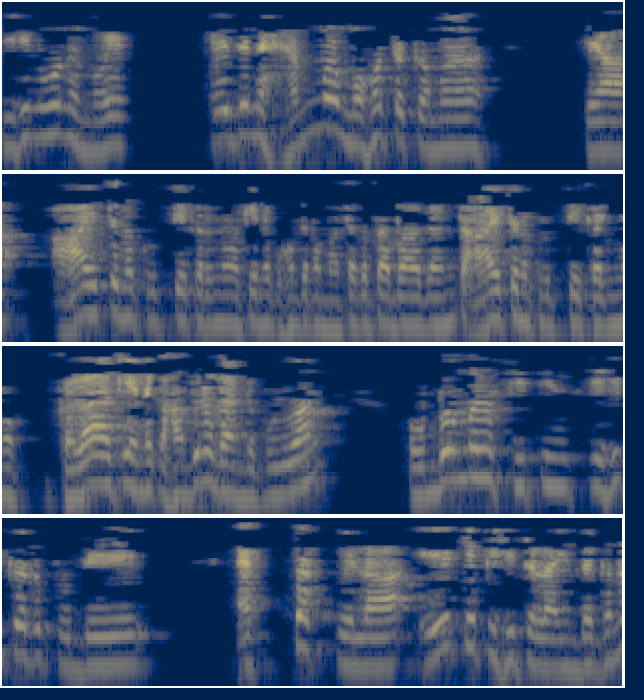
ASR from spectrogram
සිහිනුවන නොයදෙන හැම මොහොතකම එයා ආයතන කෘත්‍ය කරනවා කියන එක හොඳට මතක තබා ගන්නට ආයතන කෘත්‍ය කරනවා කලා කියන එක හඳුන ගන්න පුළුවන් ඔබම සිතින් සිහි කරපු දේ ඇත්තක් වෙලා ඒකේ පිහිටලා ඉඳගෙන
